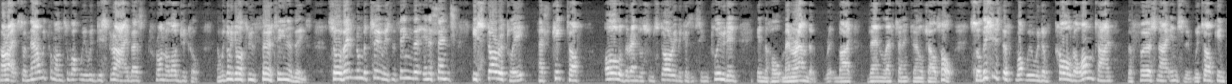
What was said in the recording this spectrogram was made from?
Alright, so now we come on to what we would describe as chronological. And we're going to go through 13 of these. So event number two is the thing that in a sense historically has kicked off all of the Rendlesham story because it's included in the Halt Memorandum written by then Lieutenant Colonel Charles Halt. So this is the, what we would have called a long time the first night incident. We're talking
